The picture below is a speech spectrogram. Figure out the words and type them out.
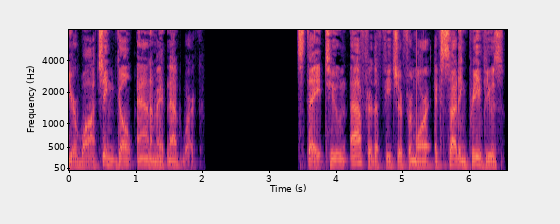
You're watching Go Animate Network. Stay tuned after the feature for more exciting previews.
